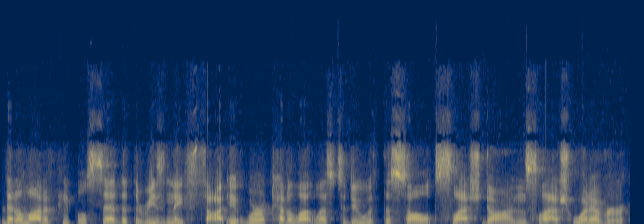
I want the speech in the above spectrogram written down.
that a lot of people said that the reason they thought it worked had a lot less to do with the salt slash dawn slash whatever,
